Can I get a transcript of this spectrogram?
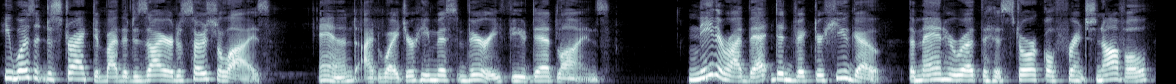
he wasn't distracted by the desire to socialize. And I'd wager he missed very few deadlines. Neither, I bet, did Victor Hugo, the man who wrote the historical French novel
